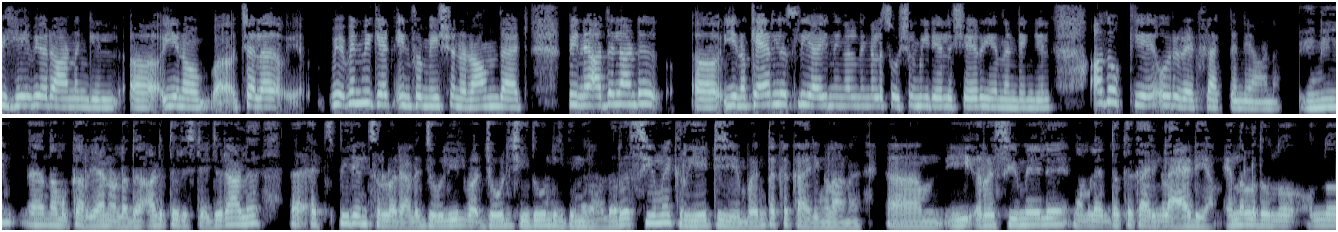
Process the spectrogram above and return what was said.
ബിഹേവിയർ ആണെങ്കിൽ യുനോ ചില when we get information around that പിന്നെ അതല്ലാണ്ട് യുനോ കെയർലെസ്ലി ആയി നിങ്ങൾ നിങ്ങളുടെ സോഷ്യൽ മീഡിയയിൽ ഷെയർ ചെയ്യുന്നുണ്ടെങ്കിൽ അതൊക്കെ ഒരു റെഡ് ഫ്ലാഗ് തന്നെയാണ്. ഇനി നമുക്കറിയാനുള്ളത് അടുത്തൊരു സ്റ്റേജ് ഒരാൾ എക്സ്പീരിയൻസ് ഉള്ള ഒരാൾ ജോലിയിൽ ജോലി ചെയ്തുകൊണ്ടിരിക്കുന്ന ഒരാൾ റെസ്യൂമെ ക്രിയേറ്റ് ചെയ്യുമ്പോൾ എന്തൊക്കെ കാര്യങ്ങളാണ് ഈ റെസ്യൂമേൽ നമ്മൾ എന്തൊക്കെ കാര്യങ്ങൾ ആഡ് ചെയ്യാം എന്നുള്ളതൊന്ന് ഒന്ന്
